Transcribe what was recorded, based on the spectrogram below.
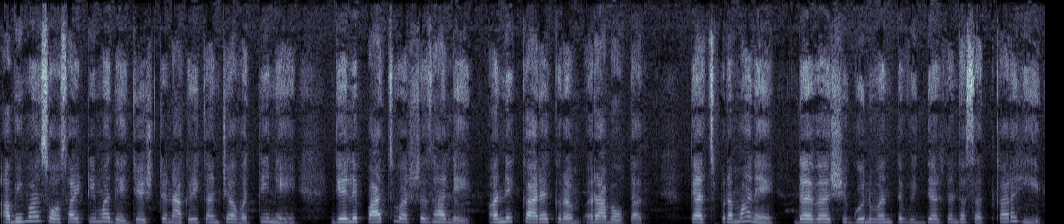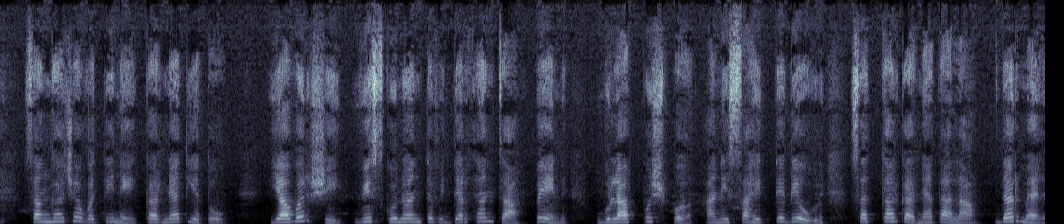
अभिमान सोसायटीमध्ये ज्येष्ठ नागरिकांच्या वतीने गेले पाच वर्ष झाले अनेक कार्यक्रम राबवतात. त्याचप्रमाणे दरवर्षी गुणवंत विद्यार्थ्यांचा सत्कारही संघाच्या वतीने करण्यात येतो. यावर्षी वीस गुणवंत विद्यार्थ्यांचा पेन गुलाब पुष्प आणि साहित्य देऊन सत्कार करण्यात आला. दरम्यान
